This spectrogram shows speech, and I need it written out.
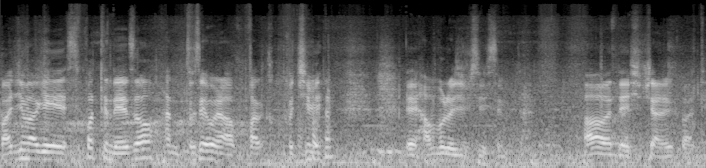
마지막에 스퍼트 내서 한 두세 번 앞- 붙이면 예, 안 벌어질 수 있습니다. 아 근데 쉽지 않을 것 같아.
